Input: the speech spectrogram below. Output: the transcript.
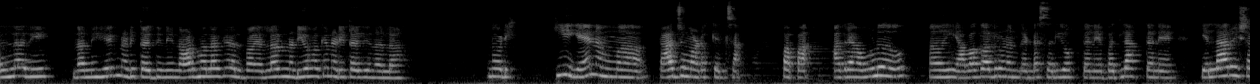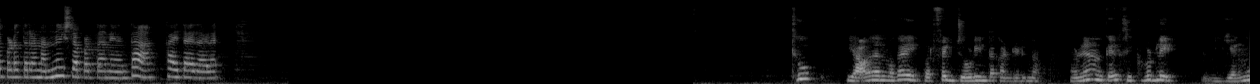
ಅಲ್ಲ ರೀ ನಾನು ಹೇಗೆ ನಡೀತಾ ಇದ್ದೀನಿ? ನಾರ್ಮಲ್ ಆಗಿ ಅಲ್ವಾ? ಎಲ್ಲರೂ ನಡೆಯೋ ಹಾಗೆ ನಡೀತಾ ಇದ್ದೀನಲ್ಲ ನೋಡಿ ಹೀಗೆ ನಮ್ಮ ರಾಜು ಮಾಡೋ ಕೆಲಸ. ಪಾಪ ಆದ್ರೆ ಅವಳು ಯಾವಾಗಾದ್ರೂ ನನ್ನ ಗಂಡ ಸರಿ ಹೋಗ್ತಾನೆ ಬದಲಾಗ್ತಾನೆ ಎಲ್ಲಾರು ಇಷ್ಟಪಡೋ ತರ ನನ್ನ ಇಷ್ಟಪಡ್ತಾನೆ ಅಂತ ಕಾಯ್ತಾ ಇದ್ದಾಳೆ. ಥೂ ಯಾವ ಮಗ ಈ ಪರ್ಫೆಕ್ಟ್ ಜೋಡಿ ಅಂತ ಕಂಡಿಡಿದ್ನ ಅವನೇ ನನ್ನ ಕೈಗೆ ಸಿಕ್ಬಿಡ್ಲಿ. ಹೆಂಗ್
